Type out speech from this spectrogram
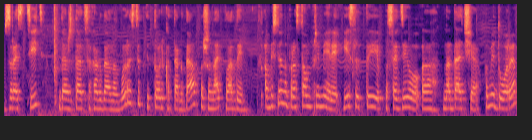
взрастить, дождаться, когда она вырастет, и только тогда пожинать плоды. Объясню на простом примере. Если ты посадил э, на даче помидоры,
